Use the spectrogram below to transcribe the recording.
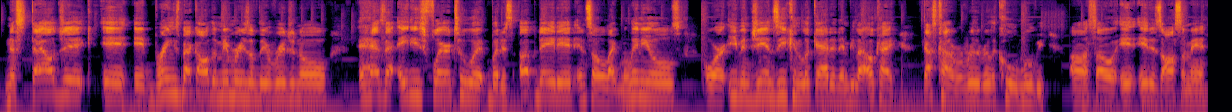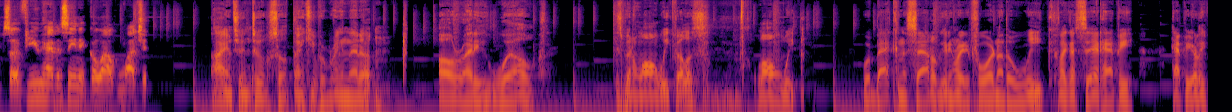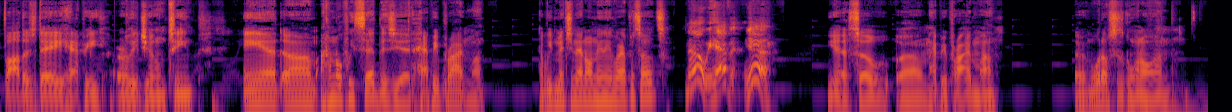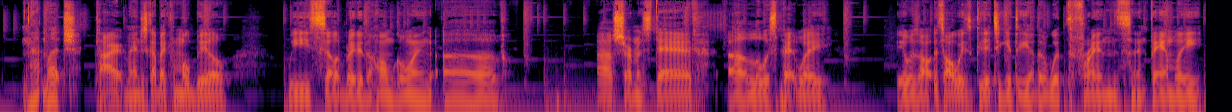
nostalgic. It it brings back all the memories of the original. It has that 80s flair to it, but it's updated. And so like millennials or even Gen Z can look at it and be like, okay, that's kind of a really, really cool movie. Uh, so it, it is awesome, man. So if you haven't seen it, go out and watch it. I intend to. So thank you for bringing that up. Alrighty. Well, it's been a long week, fellas. Long week. We're back in the saddle, getting ready for another week. Like I said, happy, happy early Father's Day, happy early Juneteenth, and um, I don't know if we said this yet. Happy Pride Month. Have we mentioned that on any of our episodes? No, we haven't. Yeah. Yeah. So um, happy Pride Month. Um, what else is going on? Not much. Tired, man. Just got back from Mobile. We celebrated the homegoing of uh, Sherman's dad, uh, Louis Petway it was all it's always good to get together with friends and family.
